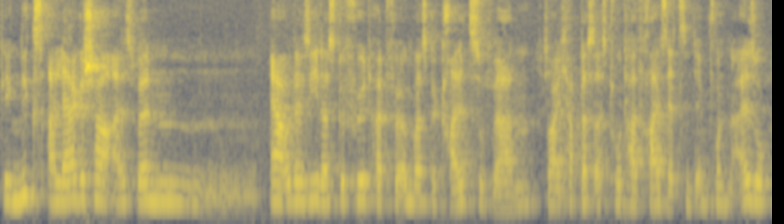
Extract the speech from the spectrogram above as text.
gegen nichts allergischer, als wenn er oder sie das Gefühl hat, für irgendwas gekrallt zu werden. So, ich habe das als total freisetzend empfunden. Also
